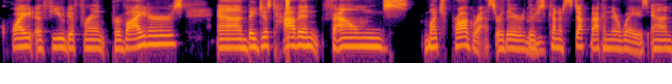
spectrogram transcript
quite a few different providers, and they just haven't found much progress or they're, mm-hmm. they're kind of stuck back in their ways. And,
